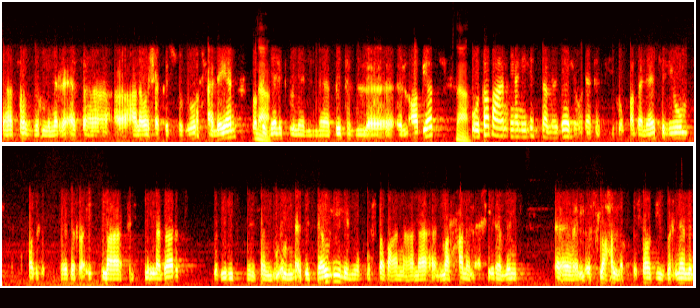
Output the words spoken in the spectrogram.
ستصدر من الرئاسة على وشك الصدور حاليا نعم. وكذلك من البيت ال- الأبيض. نعم. وطبعا يعني لسه ما زال هناك في مقابلات. اليوم مقابلة السيد الرئيس مع فلسطين لاجارد مدير صندوق النقد الدولي للوقوف طبعا على المرحلة الأخيرة من الإصلاح الاقتصادي وبرنامج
